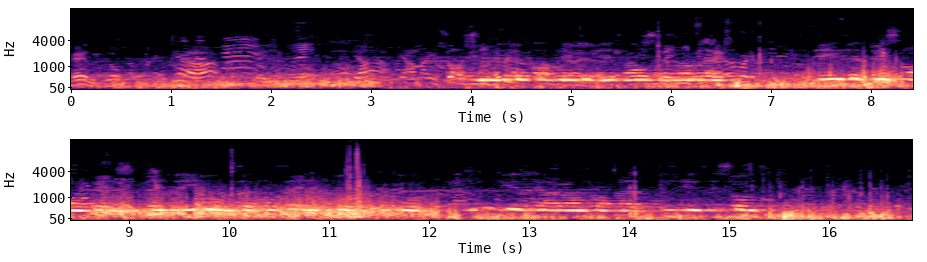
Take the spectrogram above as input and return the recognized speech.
redelijk klopt. Ja. Ja, ja, maar soms Als je hebben het gewoon dit niet. als bevest worden. Deze dus al mensen en de jongens voor veilig door 40 jaar aan van dit stoot.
